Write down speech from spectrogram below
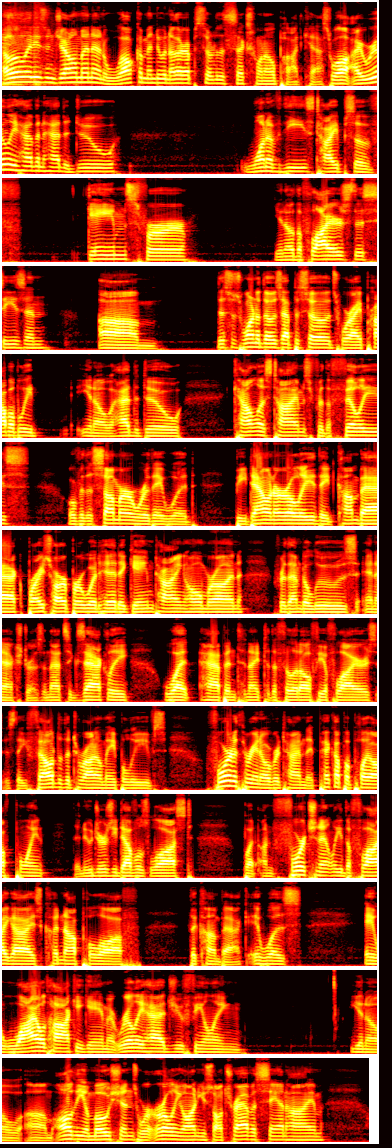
ladies and gentlemen, and welcome into another episode of the 610 podcast. Well, I really haven't had to do one of these types of games for, you know, the Flyers this season. Um, this was one of those episodes where I probably, you know, had to do countless times for the Phillies over the summer where they would be down early, they'd come back. Bryce Harper would hit a game tying home run for them to lose in extras. And that's exactly what happened tonight to the Philadelphia Flyers as they fell to the Toronto Maple Leafs 4 to 3 in overtime. They pick up a playoff point. The New Jersey Devils lost, but unfortunately the Fly guys could not pull off the comeback. It was a wild hockey game. It really had you feeling you know, um, all the emotions were early on. You saw Travis Sanheim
